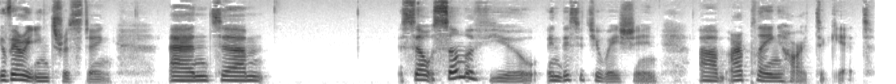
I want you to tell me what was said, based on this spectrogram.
you're very interesting. And um, so some of you in this situation um, are playing hard to get.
